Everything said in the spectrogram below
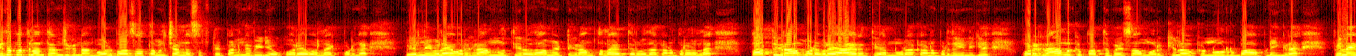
இதை பற்றிலாம் தெரிஞ்சுக்கணும் கோல் பாசார் தமிழ் சேனலை சப்ஸ்கிரைப் பண்ணுங்க. வீடியோக்கு ஒரே ஒரு லைக் போடுங்க. வெள்ளி விலை ஒரு கிராம் நூற்றி இருபதாம் எட்டு கிராம் தொள்ளாயிரத்தி அறுபதாக காணப்படுறதில்ல பத்து கிராமோட விலை ஆயிரத்தி இரநூறுவா காணப்படுது. இன்னைக்கு ஒரு கிராமுக்கு பத்து பைசாவும் ஒரு கிலோவுக்கு நூறுரூபா அப்படிங்கிற விலை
